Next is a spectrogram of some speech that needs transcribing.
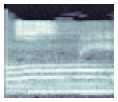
Speak.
